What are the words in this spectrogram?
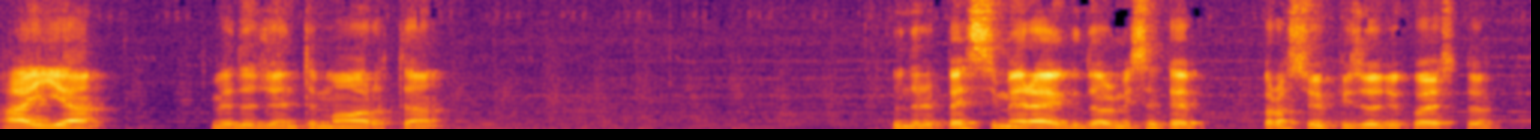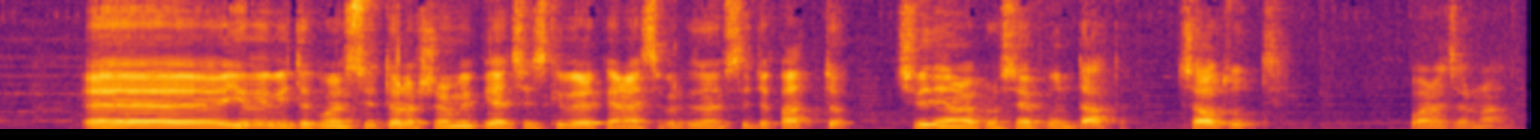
Aia Vedo gente morta. Con delle pessime ragdoll. Mi sa che è prossimo episodio questo. Eh, io vi invito come al solito a lasciare un mi piace iscrivervi al canale se per caso non si è già fatto. Ci vediamo alla prossima puntata. Ciao a tutti. Buona giornata.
